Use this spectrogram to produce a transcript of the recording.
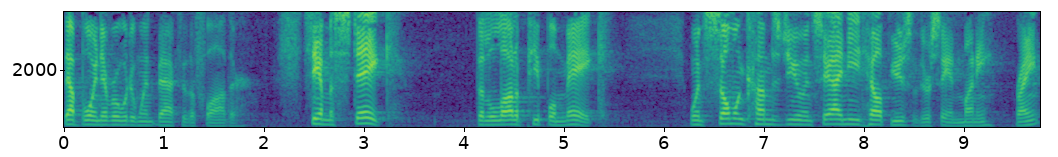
That boy never would have went back to the father. See, a mistake that a lot of people make when someone comes to you and say, I need help, usually they're saying money, right?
